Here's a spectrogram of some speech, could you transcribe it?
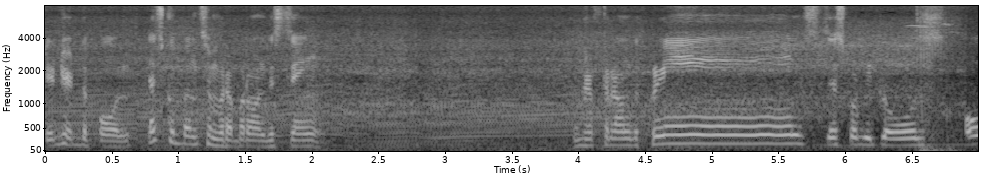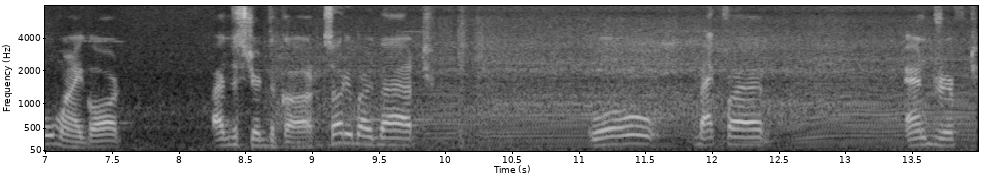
Did hit the pole. Let's go burn some rubber on this thing drift around the cranes. This could be close. Oh my god. I just hit the car. Sorry about that. Whoa, backfire and drift.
